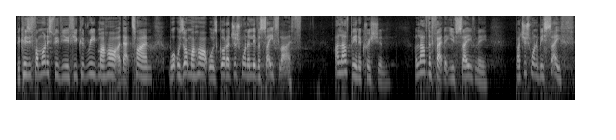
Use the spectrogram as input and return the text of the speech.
Because if I'm honest with you, if you could read my heart at that time, what was on my heart was God, I just want to live a safe life. I love being a Christian. I love the fact that you've saved me, but I just want to be safe.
